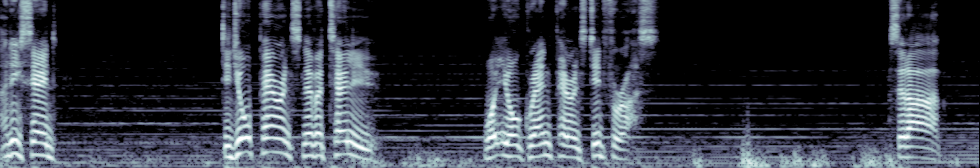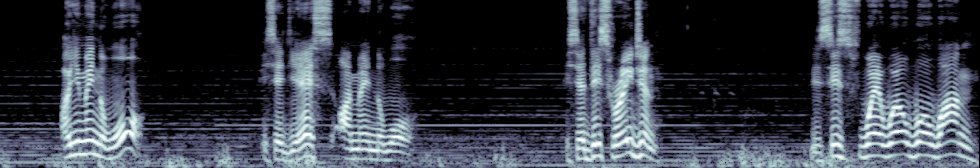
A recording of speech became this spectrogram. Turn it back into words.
And he said, Did your parents never tell you what your grandparents did for us? I said, uh, Oh, you mean the war? He said, Yes, I mean the war. He said, This region, this is where World War One,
